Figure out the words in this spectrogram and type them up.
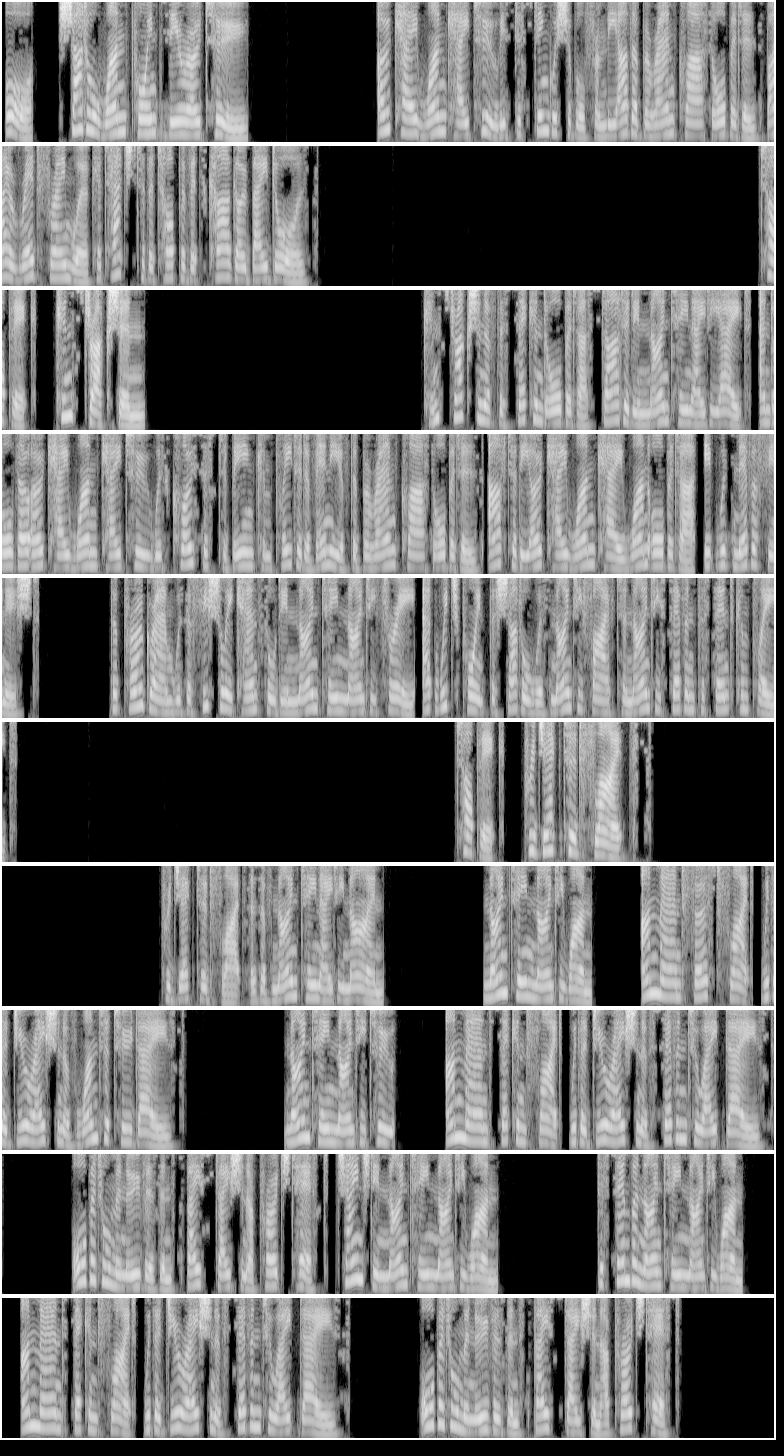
or Shuttle 1.02. OK-1K2 is distinguishable from the other Buran-class orbiters by a red framework attached to the top of its cargo bay doors. Construction Construction of the second orbiter started in 1988, and although OK-1K2 was closest to being completed of any of the Buran-class orbiters after the OK-1K1 orbiter, it was never finished. The program was officially cancelled in 1993, at which point the shuttle was 95 to 97% complete. Topic: Projected flights. Projected flights as of 1989. 1991 Unmanned first flight, with a duration of 1 to 2 days. 1992 Unmanned second flight, with a duration of 7 to 8 days. Orbital maneuvers and space station approach test, changed in 1991 December 1991 Unmanned second flight, with a duration of 7 to 8 days. Orbital maneuvers and space station approach test.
